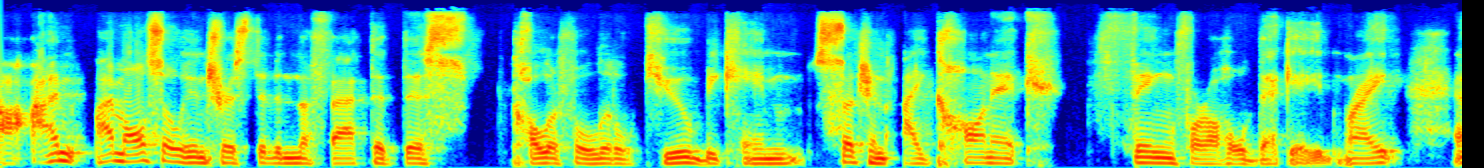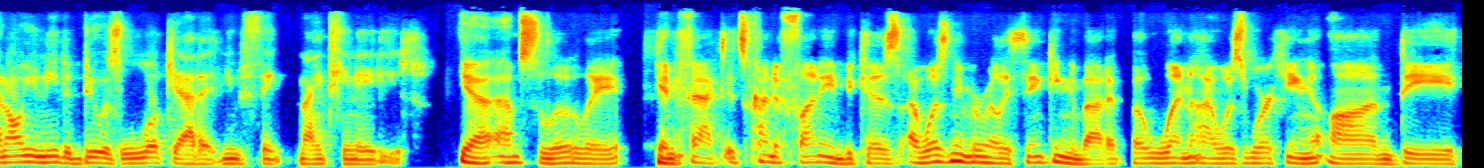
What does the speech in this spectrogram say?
I'm I'm also interested in the fact that this colorful little cube became such an iconic thing for a whole decade, right? And all you need to do is look at it and you think 1980s. Yeah, absolutely. In fact, it's kind of funny because I wasn't even really thinking about it, but when I was working on the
